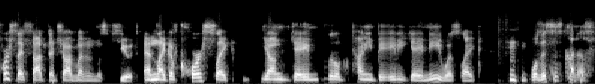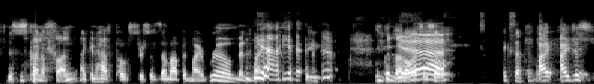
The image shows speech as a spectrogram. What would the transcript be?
course, I thought that John Lennon was cute, and like, of course, like young gay little tiny baby gay me was like. well, this is kind of this is kind of fun. I can have posters of them up in my room and like yeah, yeah. think about all. So Yeah. Acceptable. I, I just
